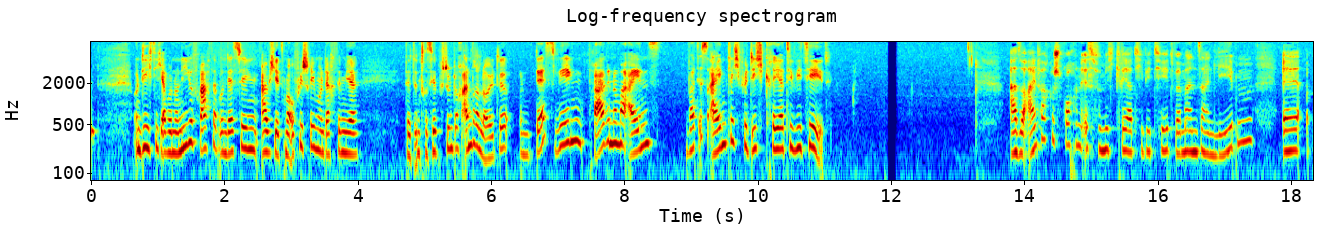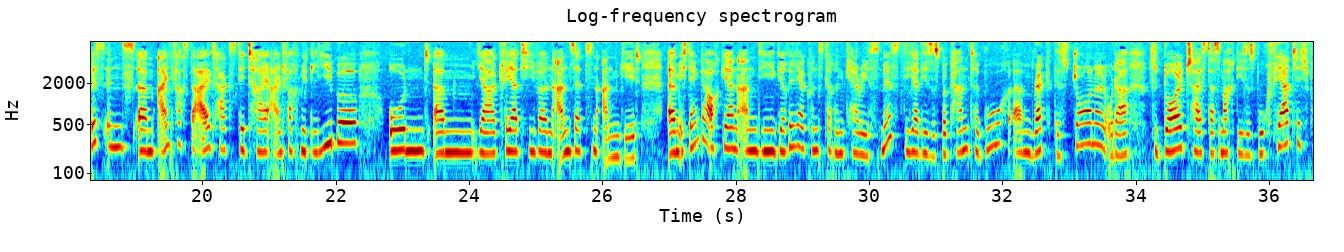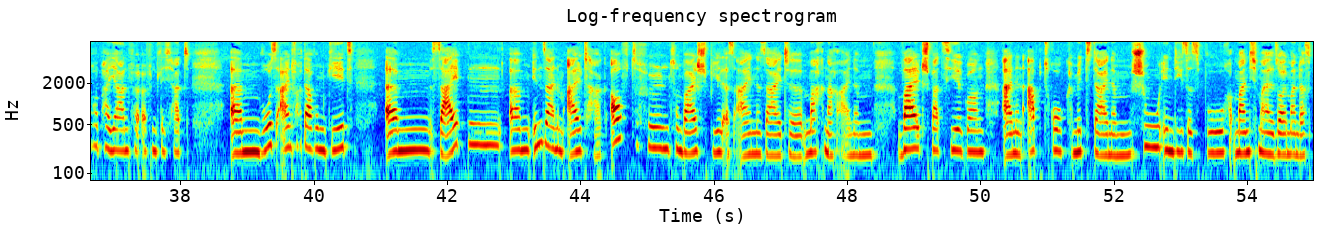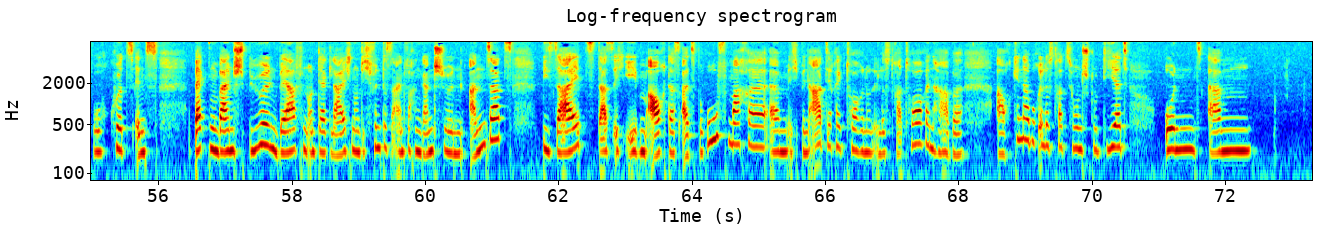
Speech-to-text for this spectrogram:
und die ich dich aber noch nie gefragt habe. Und deswegen habe ich jetzt mal aufgeschrieben und dachte mir, das interessiert bestimmt auch andere Leute. Und deswegen Frage Nummer eins, was ist eigentlich für dich Kreativität? Also einfach gesprochen ist für mich Kreativität, wenn man sein Leben äh, bis ins ähm, einfachste Alltagsdetail einfach mit Liebe und ähm, ja kreativen Ansätzen angeht. Ähm, ich denke auch gern an die Guerilla-Künstlerin Carrie Smith, die ja dieses bekannte Buch ähm, Wreck This Journal oder zu Deutsch heißt das Macht dieses Buch fertig vor ein paar Jahren veröffentlicht hat, ähm, wo es einfach darum geht, ähm, Seiten ähm, in seinem Alltag aufzufüllen. Zum Beispiel ist eine Seite, mach nach einem Waldspaziergang einen Abdruck mit deinem Schuh in dieses Buch. Manchmal soll man das Buch kurz ins Becken beim Spülen werfen und dergleichen. Und ich finde das einfach einen ganz schönen Ansatz. Besides, dass ich eben auch das als Beruf mache. Ähm, ich bin Artdirektorin und Illustratorin, habe auch Kinderbuchillustration studiert und ähm,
